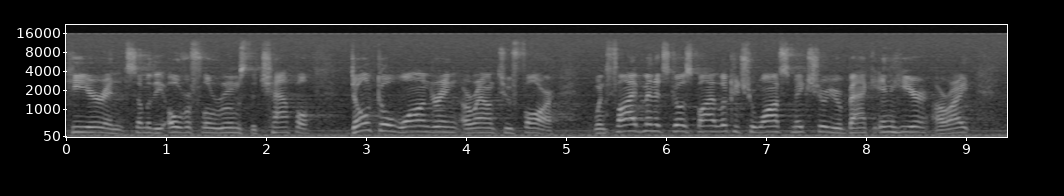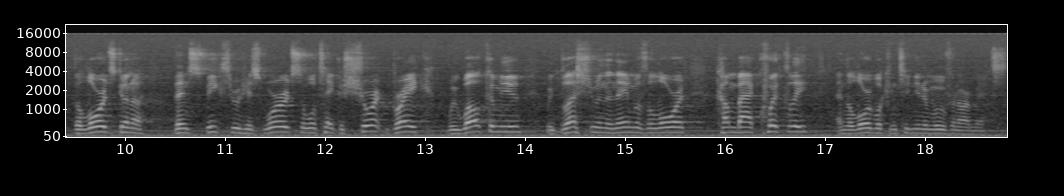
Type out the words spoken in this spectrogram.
here in some of the overflow rooms, the chapel. Don't go wandering around too far. When five minutes goes by, look at your watch, make sure you're back in here, all right? The Lord's going to then speak through His Word, so we'll take a short break. We welcome you. We bless you in the name of the Lord. Come back quickly, and the Lord will continue to move in our midst.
